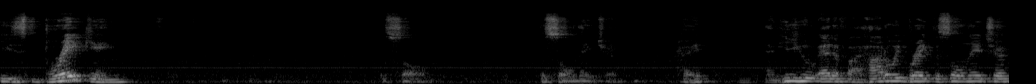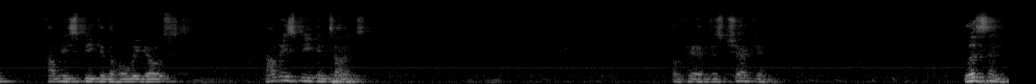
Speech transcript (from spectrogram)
He's breaking the soul, the soul nature, right? And he who edify. How do we break the soul nature? How many speak in the Holy Ghost? How many speak in tongues? Okay, I'm just checking. Listen,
